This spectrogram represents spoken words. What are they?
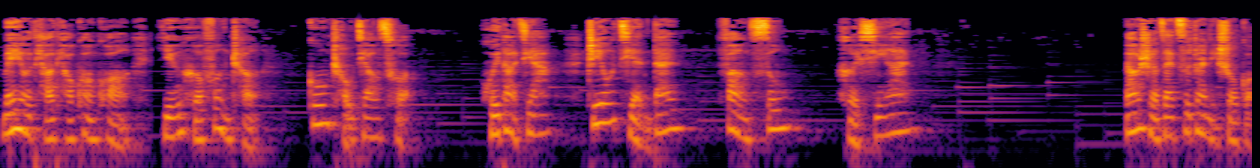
没有条条框框、迎合奉承、觥筹交错。回到家，只有简单、放松和心安。老舍在自传里说过，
